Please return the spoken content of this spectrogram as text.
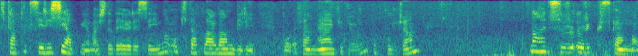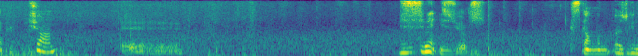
kitaplık serisi yapmaya başladı Everest Yayınlar. O kitaplardan biri bu efendim merak ediyorum okuyacağım. Nahit Sırrı Örük Kıskanmak. Şu an e, dizisini izliyoruz. Kıskanmanın Özgün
